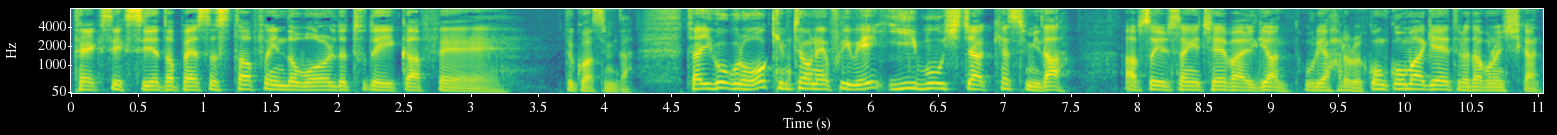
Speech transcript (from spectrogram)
텍식스의 The Best Stuff in the World Today Café 듣고 왔습니다. 자, 이 곡으로 김태훈의 프리웨이 2부 시작했습니다. 앞서 일상의 재발견, 우리 하루를 꼼꼼하게 들여다보는 시간,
